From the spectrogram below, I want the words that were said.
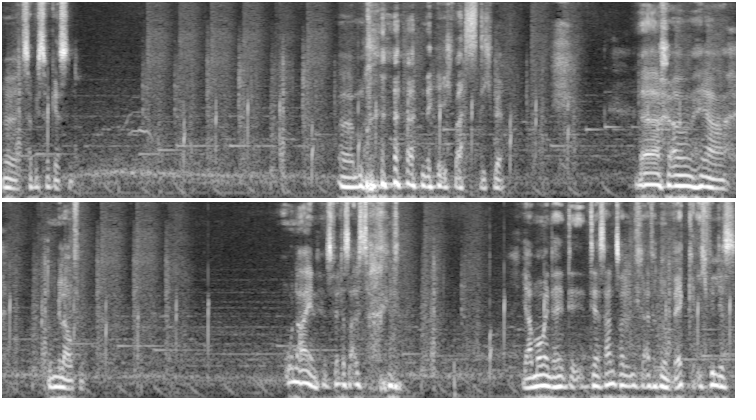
Nö, jetzt habe ich es vergessen. Ähm, nee, ich weiß es nicht mehr. Ach, ähm, ja. Dumm gelaufen. Oh nein, jetzt fällt das alles rein. Ja, Moment, der, der, Sand soll nicht einfach nur weg. Ich will, das,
